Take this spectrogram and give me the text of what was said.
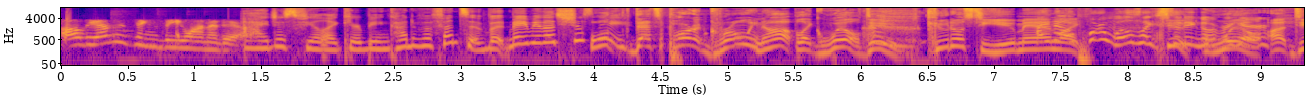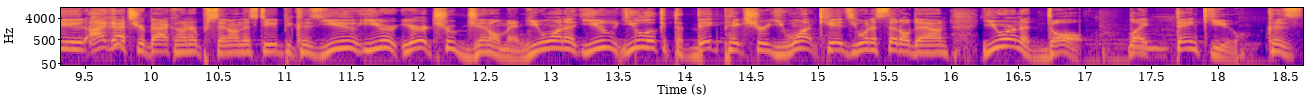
all the other things that you want to do. I just feel like you're being kind of offensive, but maybe that's just Well, me. that's part of growing up. Like, Will, dude, kudos to you, man. I know, like, poor Will's, like, dude, sitting over Will, here. Uh, dude, I got your back 100 percent on this, dude, because you you're you're a true gentleman. You want to you you look at the big picture. You want kids. You want to settle down. You are an adult. Like, Mm. thank you, because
